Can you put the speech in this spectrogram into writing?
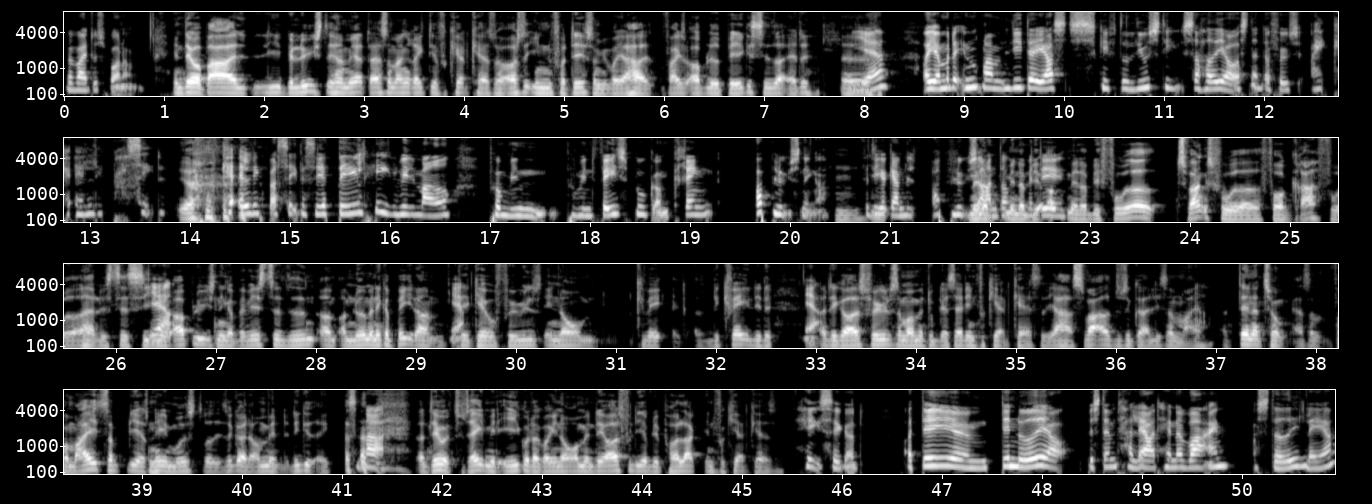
hvad var det, du spurgte om? Men det var bare lige belyst det her med, at der er så mange rigtige og forkert kasser, også inden for det, som, hvor jeg har faktisk oplevet begge sider af det. Øh, Ja, og jeg må da indrømme, lige da jeg skiftede livsstil, så havde jeg også den der følelse, ej, kan alle ikke bare se det? Ja, Kan alle ikke bare se det? Så jeg delte helt vildt meget på min, på min Facebook omkring oplysninger, Mm. fordi jeg gerne vil oplyse men, at, andre. men, at men blive, det, men at blive fodret, tvangsfodret, for graffodret, har jeg lyst til at sige, Ja. med oplysning og bevidsthed viden om, om noget, man ikke har bedt om, Ja. det kan jo føles enormt kvæl, altså blive kvalt i det. Ja. Og det kan også føles som om, at du bliver sat i en forkert kasse. Jeg har svaret, du skal gøre ligesom mig. Og den er tung. Altså for mig, så bliver jeg sådan helt modstridig. Så gør jeg det omvendt. Det gider jeg ikke. Altså, nej, og det er jo totalt mit ego, der går ind over, men det er også fordi, jeg bliver pålagt en forkert kasse. helt sikkert. Og det, øh, det er noget, jeg bestemt har lært hen ad vejen, og stadig lærer.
